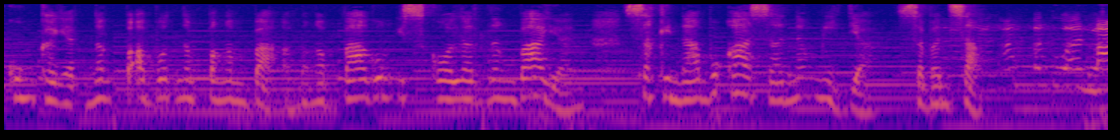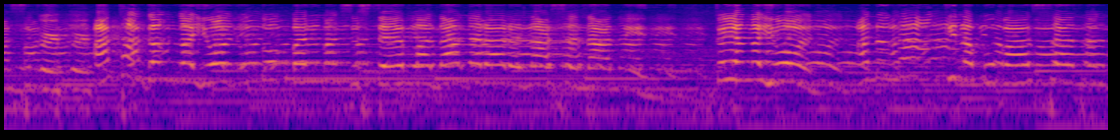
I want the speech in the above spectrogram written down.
Kung kaya't nagpaabot ng pangamba ang mga bagong iskolar ng bayan sa kinabukasan ng media sa bansa. Patuan Massacre. At hanggang ngayon, ito pa rin ang sistema na nararanasan natin. Kaya ngayon, ano na ang kinabukasan ng,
